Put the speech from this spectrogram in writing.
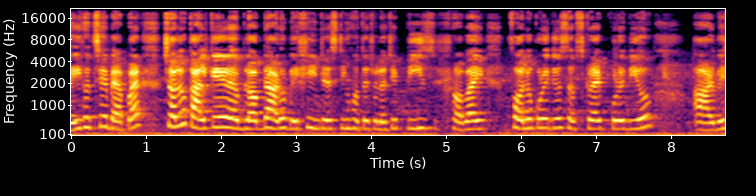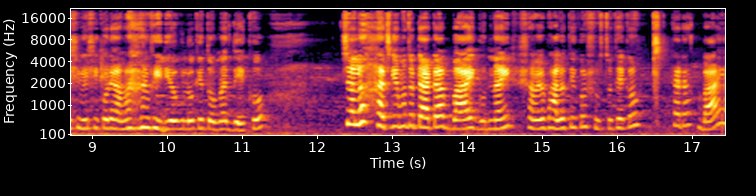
এই হচ্ছে ব্যাপার। চলো কালকের ব্লগটা আরও বেশি ইন্টারেস্টিং হতে চলেছে। প্লিজ সবাই ফলো করে দিও সাবস্ক্রাইব করে দিও। আর বেশি বেশি করে আমার ভিডিওগুলোকে তোমরা দেখো। চলো আজকের মতো টাটা বাই গুড নাইট সবাই ভালো থেকো, সুস্থ থেকো। টাটা বাই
